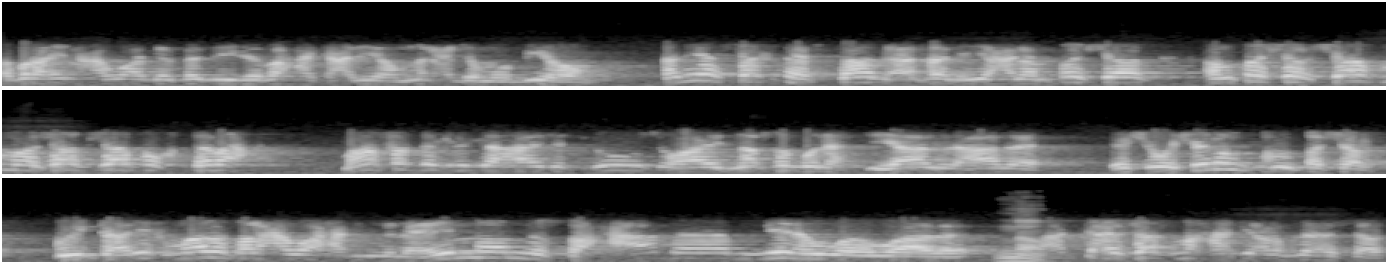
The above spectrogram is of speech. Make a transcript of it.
إبراهيم عواد البدري اللي ضحك عليهم من عجموا بيهم. خليها سكته أستاذ عفل هي على مطشر. مطشر شاف ما شاف شاف واخترع. ما صدق لقى هاي الفلوس وهاي النصب والاحتيال وهذا. هو؟ شنو مطشر؟ يقول التاريخ ماله طلع واحد من الأئمة من الصحابة منين هو هو هذا؟ نعم. حتى أساس ما حد يعرف له أساس.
